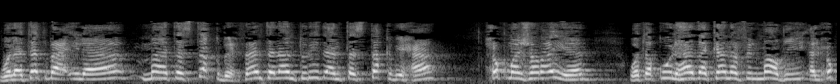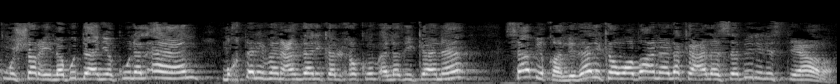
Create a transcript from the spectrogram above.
ولا تتبع إلى ما تستقبح. فأنت الآن تريد أن تستقبح حكما شرعيا وتقول هذا كان في الماضي الحكم الشرعي لابد أن يكون الآن مختلفا عن ذلك الحكم الذي كان سابقا. لذلك وضعنا لك على سبيل الاستعارة.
